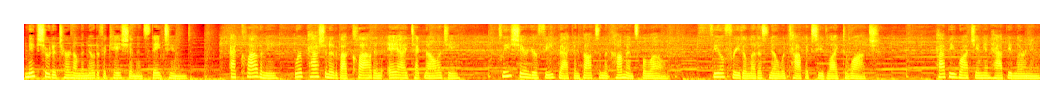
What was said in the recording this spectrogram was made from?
Make sure to turn on the notification and stay tuned. At Cloudemy, we're passionate about cloud and AI technology. Please share your feedback and thoughts in the comments below. Feel free to let us know what topics you'd like to watch. Happy watching and happy learning.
